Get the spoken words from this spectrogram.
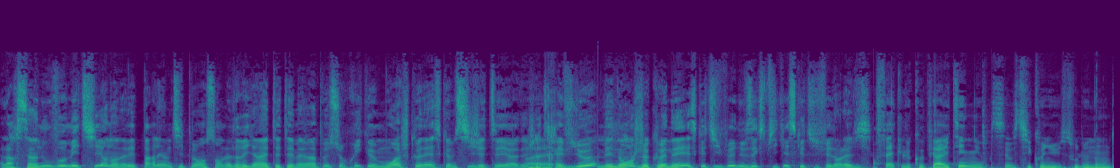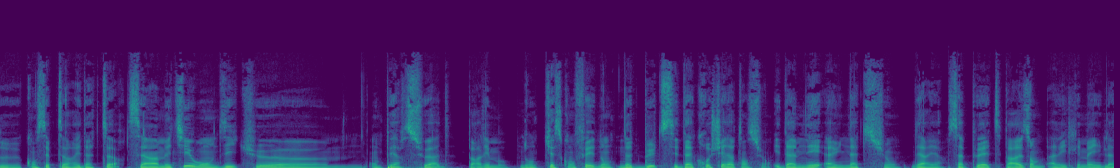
Alors c'est un nouveau métier, on en avait parlé un petit peu ensemble Adrien et t'étais même un peu surpris que moi je connaisse comme si j'étais déjà très vieux, mais non, je connais. Est-ce que tu peux nous expliquer ce que tu fais dans la vie? En fait, le copywriting, c'est aussi connu sous le nom de concepteur-rédacteur. C'est un métier où on dit que on persuade par les mots. Donc qu'est-ce qu'on fait? Donc notre but c'est d'accrocher l'attention et d'amener à une action derrière. Ça peut être par exemple avec les mails là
